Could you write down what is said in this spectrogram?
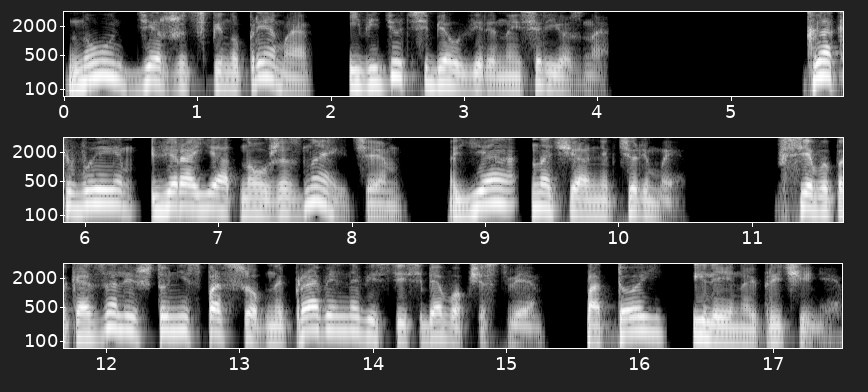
но он держит спину прямо и ведет себя уверенно и серьезно. Как вы, вероятно, уже знаете, я начальник тюрьмы. Все вы показали, что не способны правильно вести себя в обществе по той или иной причине.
